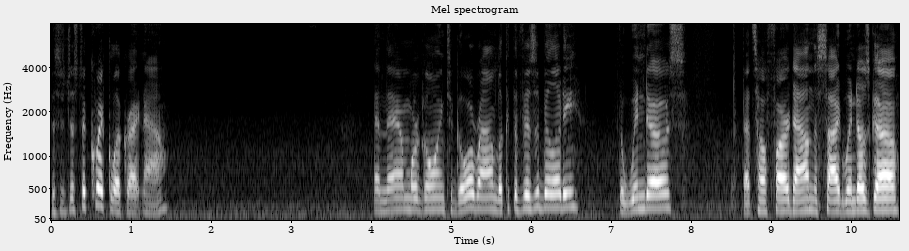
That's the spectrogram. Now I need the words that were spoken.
This is just a quick look right now. And then we're going to go around, look at the visibility, the windows, that's how far down the side windows go.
